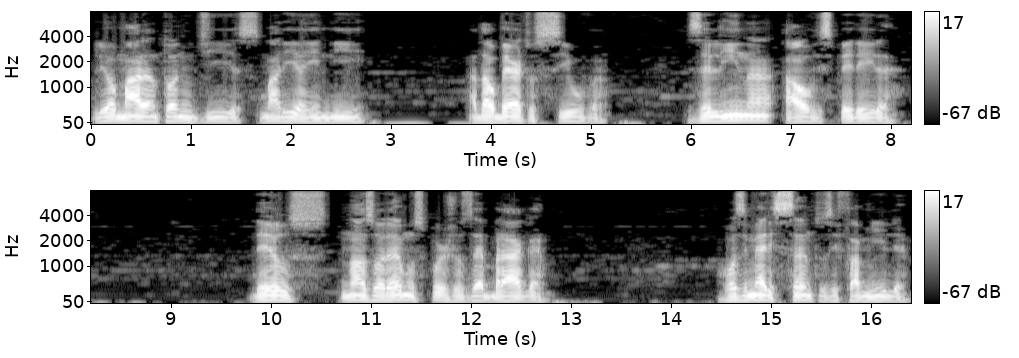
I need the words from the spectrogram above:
Leomar Antônio Dias, Maria Eni, Adalberto Silva, Zelina Alves Pereira. Deus, nós oramos por José Braga, Rosemary Santos e família,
